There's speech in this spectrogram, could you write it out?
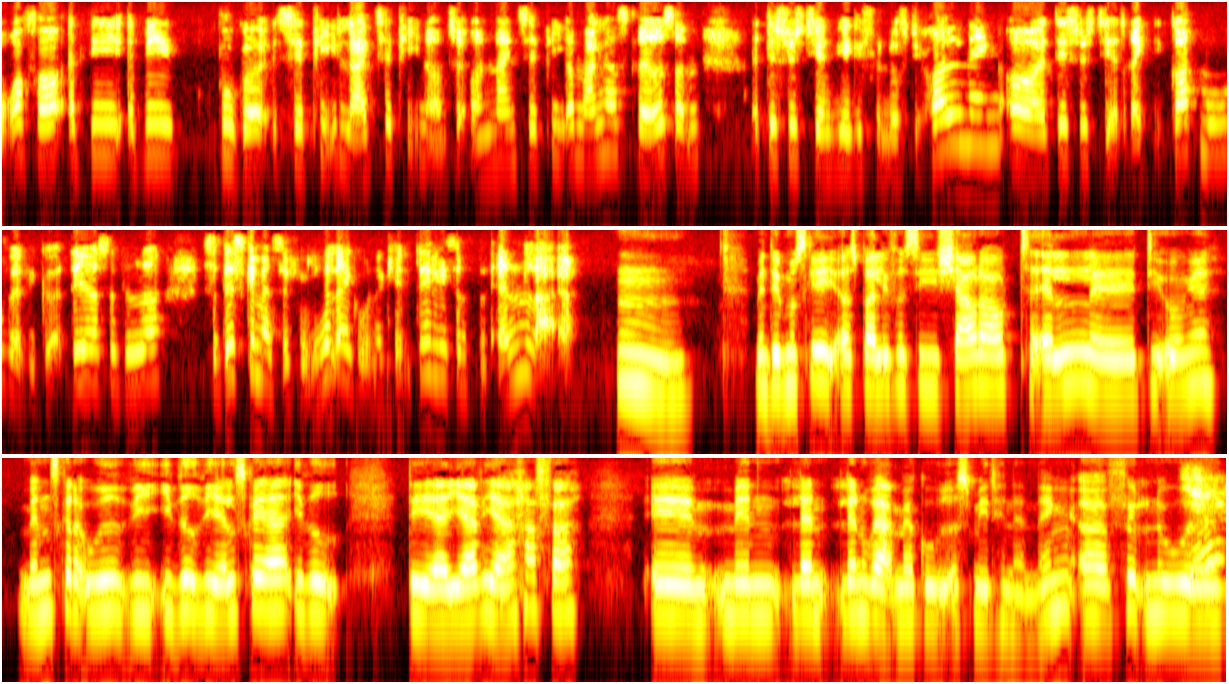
over for, at vi, at vi booker terapi, live-terapien om til online-terapi, og mange har skrevet sådan, at det synes de er en virkelig fornuftig holdning, og det synes de er et rigtig godt move, at vi gør det og så videre. Så det skal man selvfølgelig heller ikke underkende. Det er ligesom den anden lejr. Mm. Men det er måske også bare lige for at sige shout out til alle øh, de unge mennesker derude. Vi, I ved, vi elsker jer. I ved, det er jer, vi er her for. Øh, men lad, lad nu være med at gå ud og smitte hinanden. Ikke? Og følg nu, øh,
